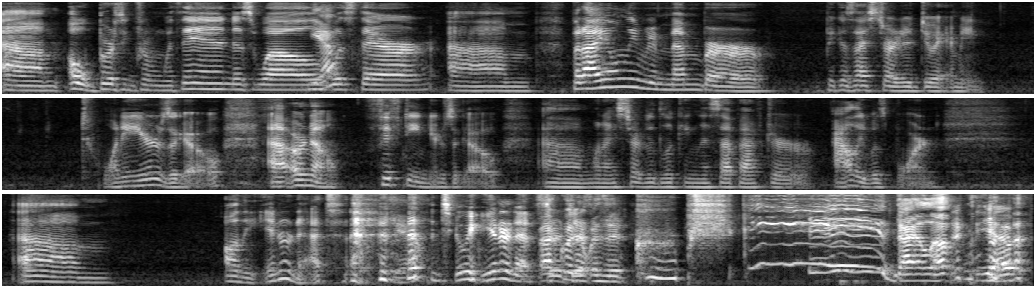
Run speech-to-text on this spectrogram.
um, oh, birthing from within as well Yeah. was there. Um, but I only remember because I started doing. I mean, twenty years ago, uh, or no, fifteen years ago, um, when I started looking this up after Allie was born. Um, on the internet, Yeah. doing internet Back when it was a dial up. yep.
